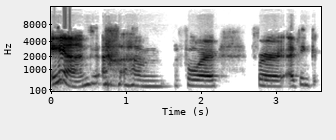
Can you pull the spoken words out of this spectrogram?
And um, for for I think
